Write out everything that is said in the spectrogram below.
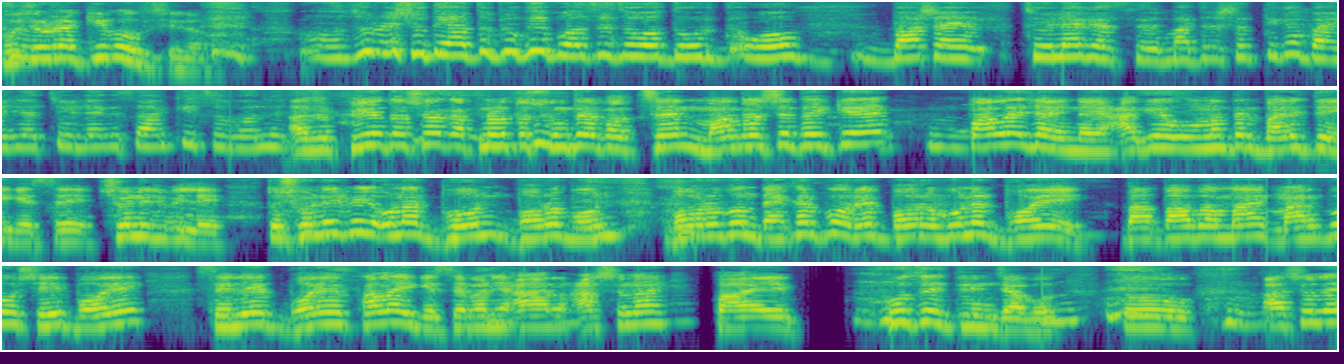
হুজুররা কি বলছিল? হুজুরে শুধু এতটুকুই বলছে যে ও দৌড়, ও বাসায় চলে গেছে, মাদ্রাসার থেকে বাইরে চলে গেছে, আর কিছু বলে আচ্ছা প্রিয় দর্শক, আপনারা তো শুনতে পাচ্ছেন, মাদ্রাসা থেকে পালা যায় নাই, আগে ওনাদের বাড়িতে গেছে শনির বিলে তো শনির বিল ওনার বোন, বড় বোন বড় বোন দেখার পরে বড় বোনের ভয়ে বা বাবা মা মারবো সেই ভয়ে ছেলে ভয়ে ফালাই গেছে মানে আর আসে না প্রায় পঁচিশ দিন যাব তো আসলে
